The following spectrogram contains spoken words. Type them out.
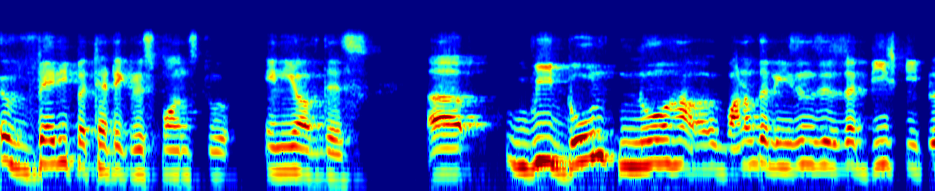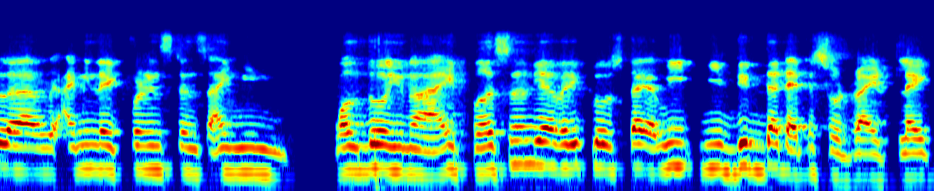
very pathetic response to any of this. Uh, we don't know how. One of the reasons is that these people are. I mean, like for instance, I mean, although you know, I personally are very close. To, we we did that episode right, like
